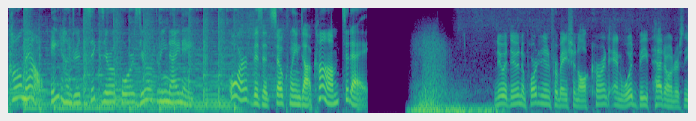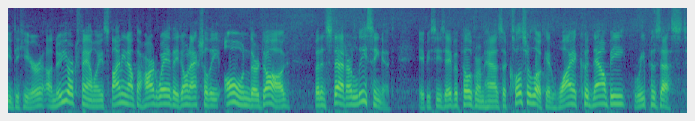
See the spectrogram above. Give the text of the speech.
Call now 800-604-0398 or visit SoClean.com today. New at noon, important information all current and would-be pet owners need to hear. A New York family is finding out the hard way they don't actually own their dog, but instead are leasing it. ABC's Ava Pilgrim has a closer look at why it could now be repossessed.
